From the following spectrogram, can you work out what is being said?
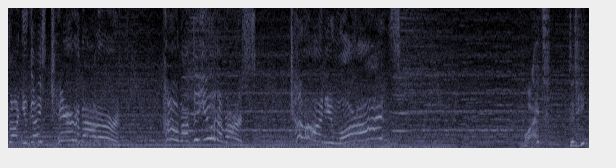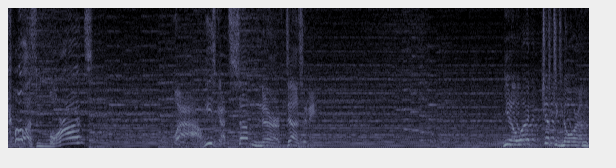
thought you guys cared about Earth! How about the universe? Come on, you morons! What? Did he call us morons? Wow, he's got some nerve, doesn't he? You know what? Just ignore him.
